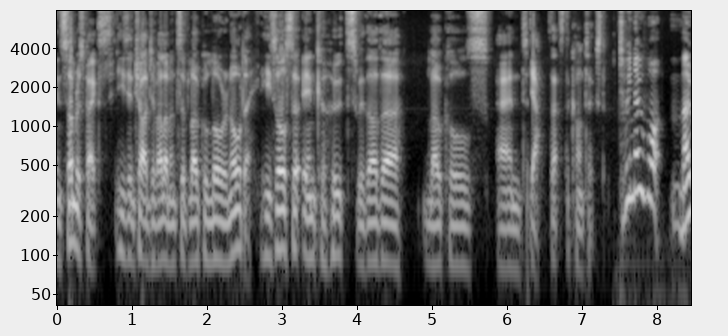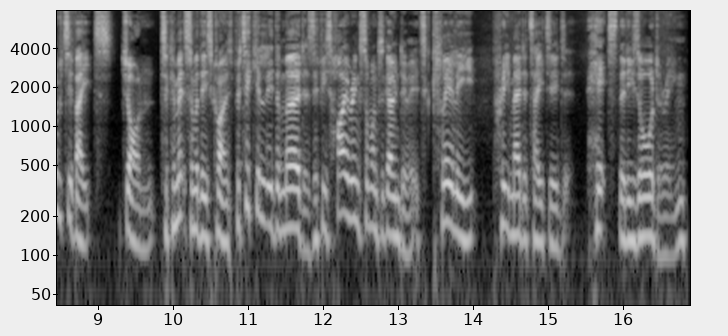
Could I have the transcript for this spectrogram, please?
in some respects, he's in charge of elements of local law and order. He's also in cahoots with other locals, and yeah, that's the context. Do we know what motivates John to commit some of these crimes, particularly the murders? If he's hiring someone to go and do it, it's clearly premeditated hits that he's ordering.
